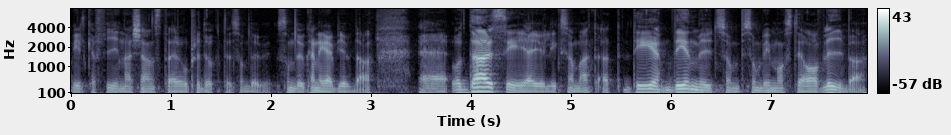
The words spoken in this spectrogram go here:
vilka fina tjänster och produkter som du, som du kan erbjuda. Och där ser jag ju liksom att, att det, det är en myt som, som vi måste avliva.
